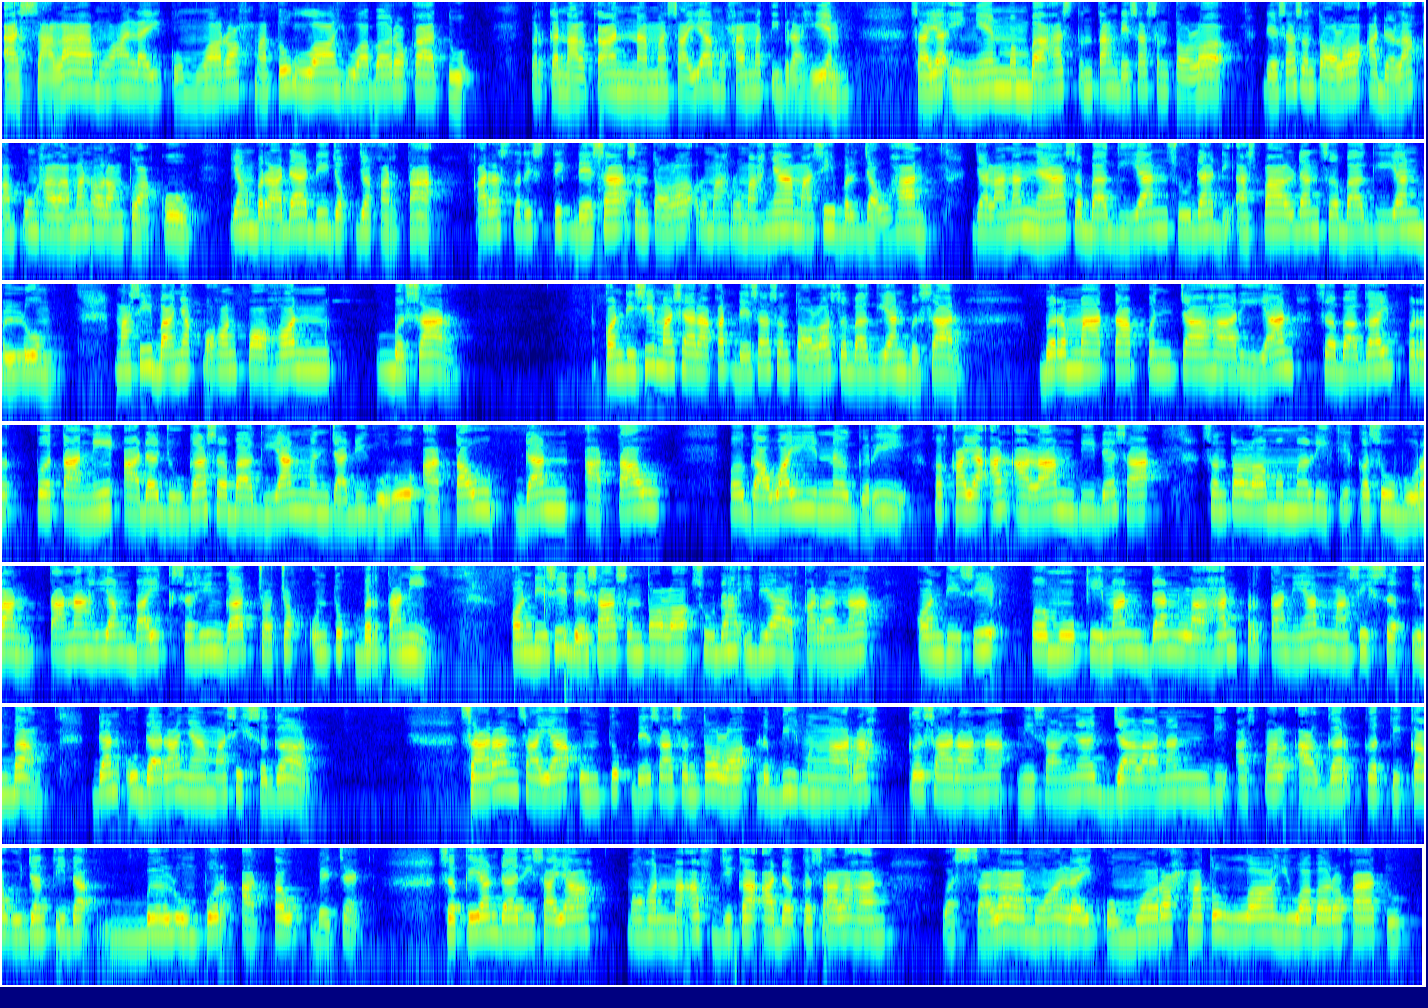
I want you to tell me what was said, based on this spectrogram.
Assalamualaikum warahmatullahi wabarakatuh. Perkenalkan, nama saya Muhammad Ibrahim. Saya ingin membahas tentang Desa Sentolo. Desa Sentolo adalah kampung halaman orang tuaku yang berada di Yogyakarta. Karakteristik Desa Sentolo, rumah-rumahnya masih berjauhan. Jalanannya sebagian sudah diaspal dan sebagian belum masih banyak pohon-pohon besar. Kondisi masyarakat desa Sentolo sebagian besar bermata pencaharian sebagai per, petani ada juga sebagian menjadi guru atau dan atau pegawai negeri. Kekayaan alam di desa Sentolo memiliki kesuburan tanah yang baik sehingga cocok untuk bertani. Kondisi desa Sentolo sudah ideal karena kondisi pemukiman dan lahan pertanian masih seimbang dan udaranya masih segar. Saran saya untuk desa Sentolo lebih mengarah ke sarana misalnya jalanan di aspal agar ketika hujan tidak berlumpur atau becek. Sekian dari saya. Mohon maaf jika ada kesalahan. Wassalamualaikum warahmatullahi wabarakatuh.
